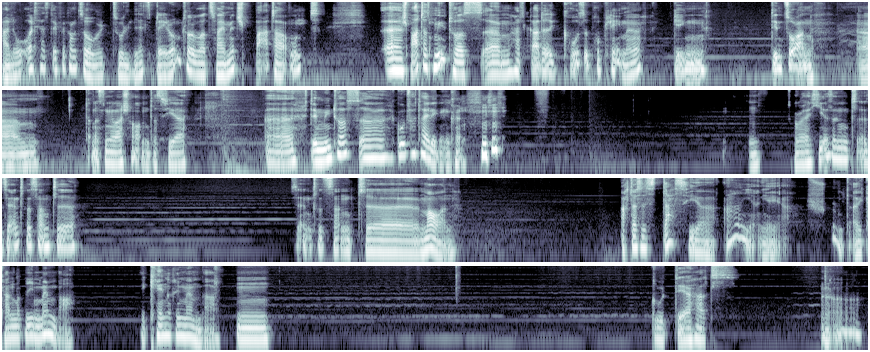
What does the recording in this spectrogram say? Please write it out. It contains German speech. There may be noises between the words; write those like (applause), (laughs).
Hallo und herzlich willkommen zurück zu Let's Play Rome Tour War 2 mit Sparta und äh, Spartas Mythos ähm, hat gerade große Probleme gegen den Zorn. Ähm, da müssen wir mal schauen, dass wir äh, den Mythos äh, gut verteidigen können. (laughs) Aber hier sind sehr interessante sehr interessante Mauern. Ach, das ist das hier. Ah, ja, ja, ja. Stimmt, I can remember. I can remember. Hm. Gut, der hat... Ja. (clears throat)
